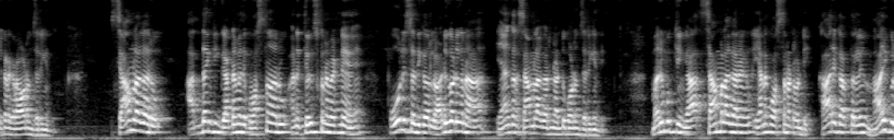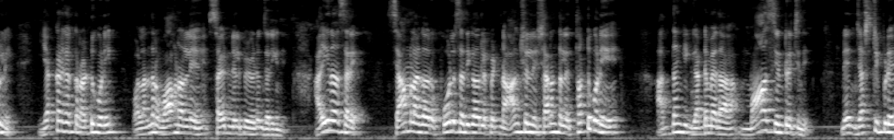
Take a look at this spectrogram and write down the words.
ఇక్కడికి రావడం జరిగింది. శ్యామల గారు అద్దంకి గడ్డ మీదకి వస్తున్నారు అని తెలుసుకున్న వెంటనే పోలీస్ అధికారులు అడుగడుగున యాంకర్ శ్యామల గారిని అడ్డుకోవడం జరిగింది. మరి ముఖ్యంగా శ్యామల గారి వెనక వస్తున్నటువంటి కార్యకర్తల్ని నాయకుల్ని ఎక్కడికక్కడ అడ్డుకొని వాళ్ళందరూ వాహనాల్ని సైడ్ నిలిపివేయడం జరిగింది. అయినా సరే శ్యామల గారు పోలీస్ అధికారులు పెట్టిన ఆంక్షల్ని షరంతల్ని తట్టుకొని అద్దంకి గడ్డ మీద మాస్ ఎంట్రీ ఇచ్చింది. నేను జస్ట్ ఇప్పుడే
